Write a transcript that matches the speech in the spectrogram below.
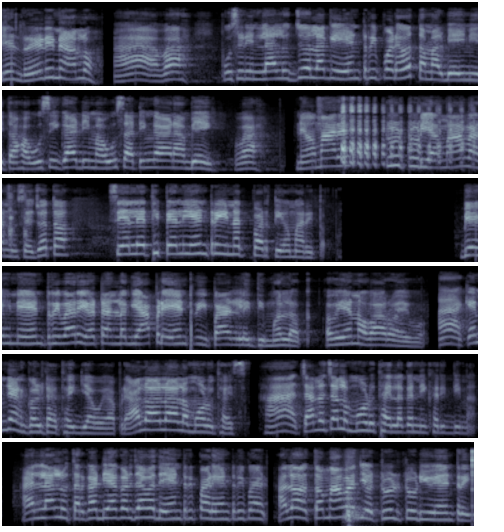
બેન રેડી ને? હાલો. હા વાહ. પૂછડીને લાલુ જો લાગે એન્ટ્રી પડે હો તમાર બેયની તો. હા ઉસી ગાડીમાં ઉસા ટીંગાણા બેય. વાહ. ને અમારે ટુટુડિયામાં આવવાનું છે. જો તો સેલેથી પેલી એન્ટ્રી નથી પડતી અમારી તો. બેહીને એન્ટ્રી વાળી અટાણ લગી આપણે એન્ટ્રી પાડી લીધી મલક. હવે એનો વારો આવ્યો. હા કેમ જાણ ગલઢા થઈ ગયા હોય આપણે. હાલો હાલો હાલો મોડું થાય હા ચાલો ચાલો મોડું થાય લગનની ખરીદીમાં. હાલ લાલુ તાર ગાડી આગળ જવા દે. એન્ટ્રી પાડ એન્ટ્રી પાડ. હાલો તમે આવા દો ટૂલ ટૂડિયું એન્ટ્રી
